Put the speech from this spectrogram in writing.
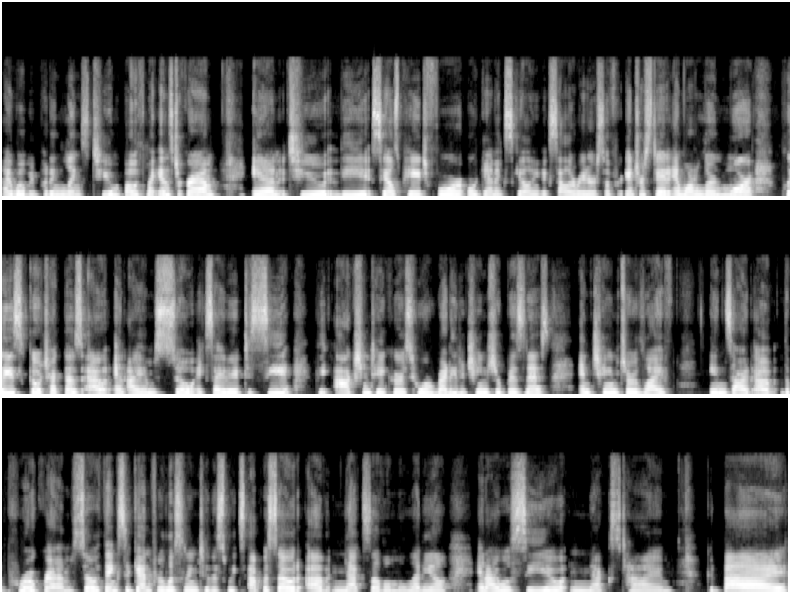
I will be putting links to both my Instagram and to the sales page for Organic Scaling Accelerator. So if you're interested and want to learn more, please go check those out. And I am so excited to see the action takers who are ready to change their business and change their life inside of the program. So, thanks again for listening to this week's episode of Next Level Millennial, and I will see you next time. Goodbye.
